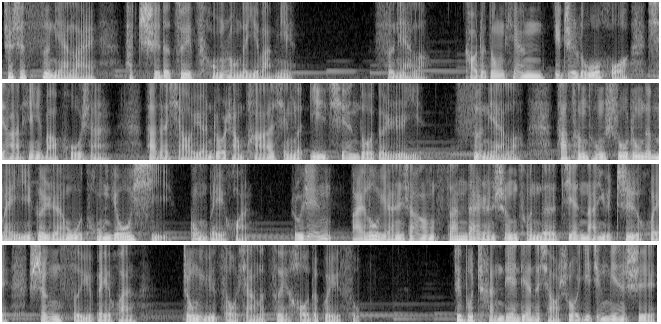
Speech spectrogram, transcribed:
这是四年来他吃的最从容的一碗面。四年了，靠着冬天一支炉火，夏天一把蒲扇，他在小圆桌上爬行了一千多个日夜。四年了，他曾同书中的每一个人物同忧喜，共悲欢。如今，白鹿原上三代人生存的艰难与智慧，生死与悲欢，终于走向了最后的归宿。这部沉甸甸的小说一经面世，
